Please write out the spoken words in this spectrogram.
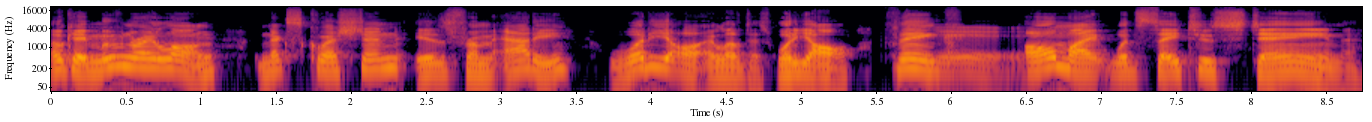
Okay, moving right along. Next question is from Addie. What do y'all? I love this. What do y'all think Yeah. All Might would say to Stain?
